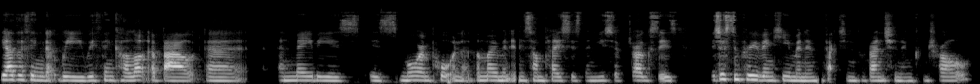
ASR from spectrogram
the other thing that we we think a lot about, uh, and maybe is is more important at the moment in some places than use of drugs, is is just improving human infection prevention and control.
